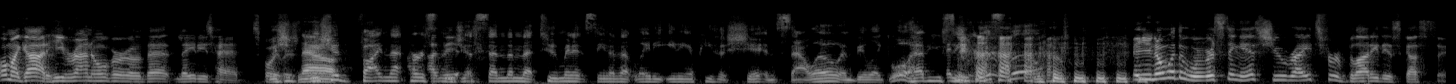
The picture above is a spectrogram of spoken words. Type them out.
Right. Oh my god, he ran over that lady's head. We Spoilers. should, Now- we should find that person Uh, the- and just send them that two minute scene of that lady eating a piece of shit in Salò and be like, "Well, have you seen this though?" and you know what the worst thing is? She writes for Bloody Disgusting,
